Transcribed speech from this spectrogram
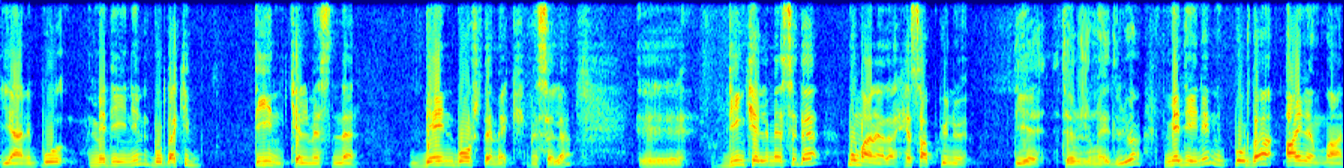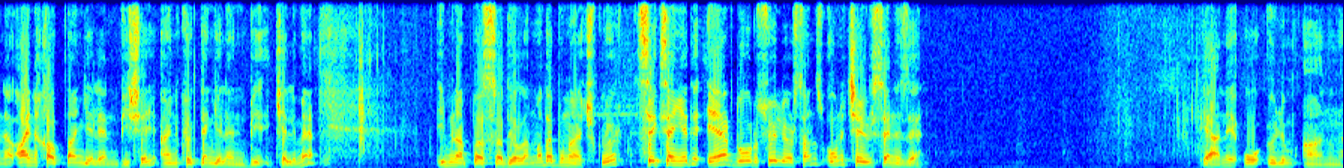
yani bu Medi'nin buradaki din kelimesinden, din borç demek mesela. E, din kelimesi de bu manada hesap günü diye tercüme ediliyor. Medine'nin burada aynı mana, aynı kalıptan gelen bir şey, aynı kökten gelen bir kelime. İbn Abbas radıyallahu da bunu açıklıyor. 87. Eğer doğru söylüyorsanız onu çevirsenize. Yani o ölüm anını,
